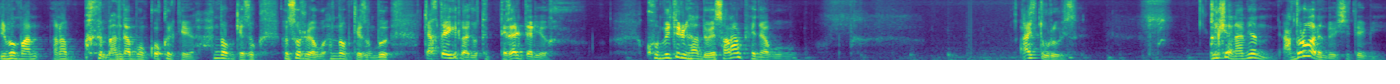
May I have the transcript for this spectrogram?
일본 만, 만담 보면 꼭 그렇게 한놈 계속 헛소리를 하고 한 놈 계속 뭐 짝대기를 가지고 대, 가리 때려. 코미디를 하는데 왜 사람을 패냐고. 아직도 그러고 있어요. 그렇게 안 하면 안 돌아가는 거예요, 시스템이.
